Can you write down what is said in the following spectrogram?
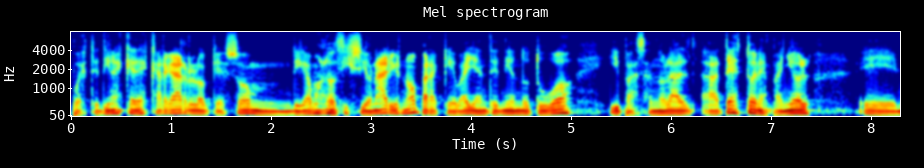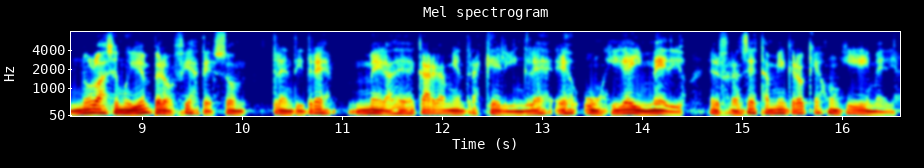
pues te tienes que descargar lo que son, digamos, los diccionarios, ¿no? Para que vaya entendiendo tu voz y pasándola a texto en español. Eh, no lo hace muy bien, pero fíjate, son 33 megas de descarga, mientras que el inglés es un giga y medio. El francés también creo que es un giga y medio.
